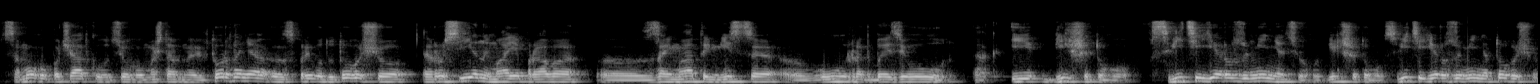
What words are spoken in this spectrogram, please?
з самого початку цього масштабного вторгнення з приводу того, що Росія не має права е, займати місце е, у Радбезі ООН. Так і більше того, в світі є розуміння цього. Більше того, в світі є розуміння того, що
